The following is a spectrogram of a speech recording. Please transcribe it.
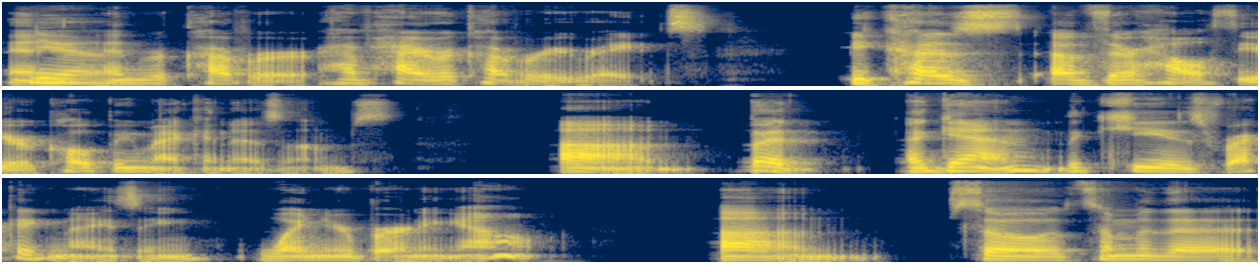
and, Yeah. and recover, have high recovery rates because of their healthier coping mechanisms. Um, but again, the key is recognizing when you're burning out. Um, so some of the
